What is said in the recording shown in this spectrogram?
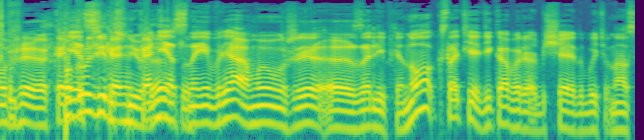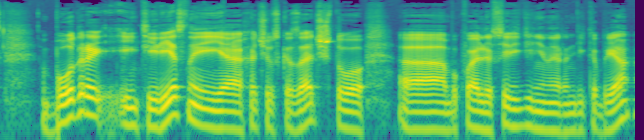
уже конец, нее, конец да? ноября, а мы уже э, залипли. Но, кстати, декабрь обещает быть у нас бодрый, интересный. Я хочу сказать, что э, буквально в середине, наверное, декабря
